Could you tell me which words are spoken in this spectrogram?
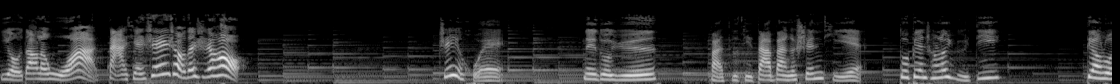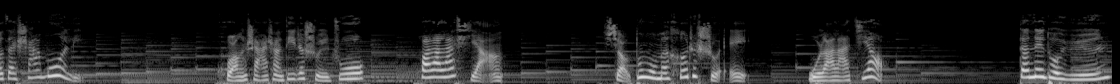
又到了我大显身手的时候。这回，那朵云把自己大半个身体都变成了雨滴。掉落在沙漠里，黄沙上滴着水珠，哗啦啦响。小动物们喝着水，呜啦啦叫。但那朵云，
